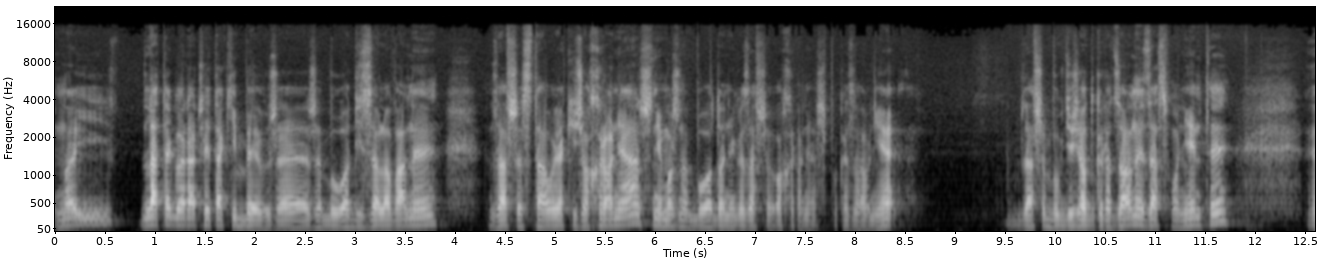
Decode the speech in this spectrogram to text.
no i dlatego raczej taki był, że, że był odizolowany, zawsze stał jakiś ochroniarz, nie można było do niego zawsze ochroniarz pokazywał nie. Zawsze był gdzieś odgrodzony, zasłonięty. Yy,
